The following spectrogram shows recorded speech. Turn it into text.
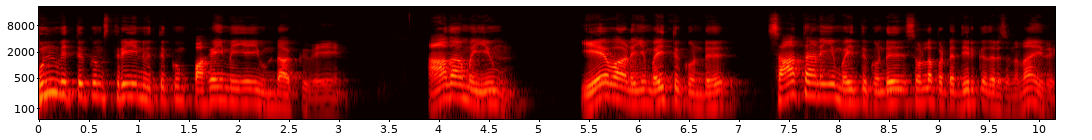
உன் வித்துக்கும் ஸ்திரீயின் வித்துக்கும் பகைமையை உண்டாக்குவேன். ஆதாமையும் ஏவாளையும் வைத்துக்கொண்டு சாத்தானையும் வைத்துக்கொண்டு சொல்லப்பட்ட தீர்க்க தரிசனம் தான் இது.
